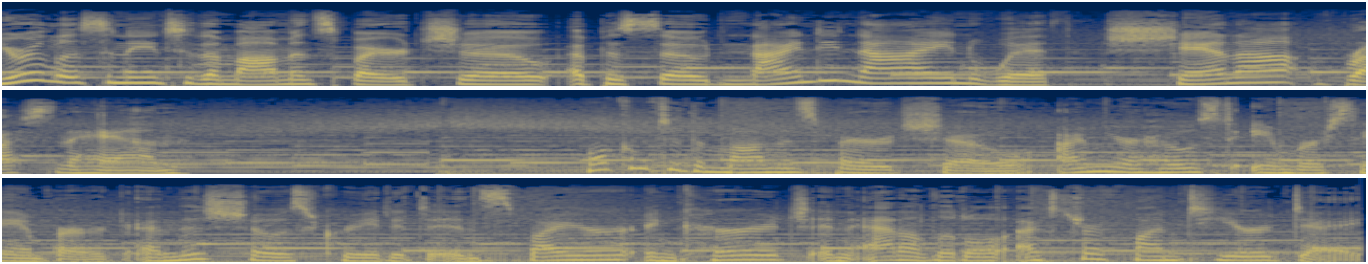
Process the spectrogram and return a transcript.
You're listening to the Mom Inspired Show, episode 99 with Shanna Bresnahan. Welcome to the Mom Inspired Show. I'm your host, Amber Sandberg, and this show is created to inspire, encourage, and add a little extra fun to your day.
